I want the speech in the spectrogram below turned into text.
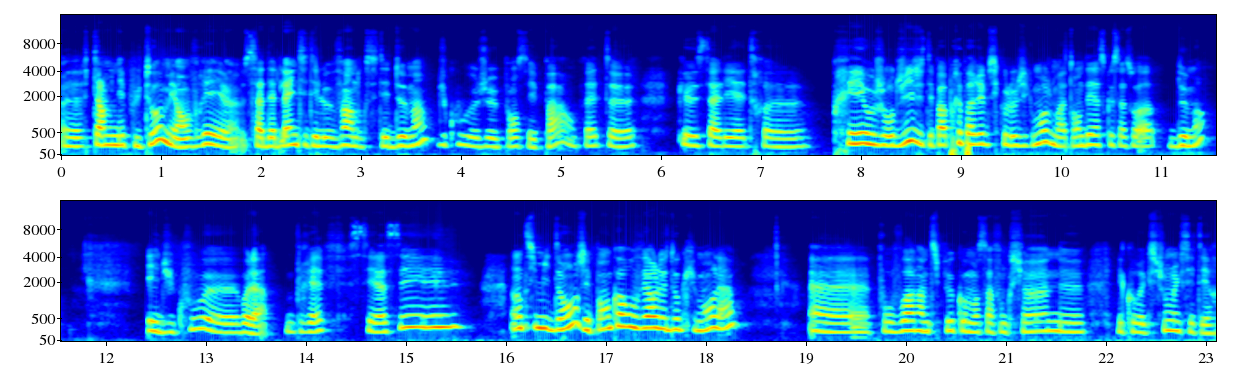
euh, terminer plus tôt, mais en vrai, euh, sa deadline c'était le 20, donc c'était demain. Du coup, je pensais pas en fait que ça allait être prêt aujourd'hui. J'étais pas préparée psychologiquement, je m'attendais à ce que ça soit demain. Et du coup, euh, voilà. Bref, c'est assez intimidant. J'ai pas encore ouvert le document là. Euh, pour voir un petit peu comment ça fonctionne, euh, les corrections, etc.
